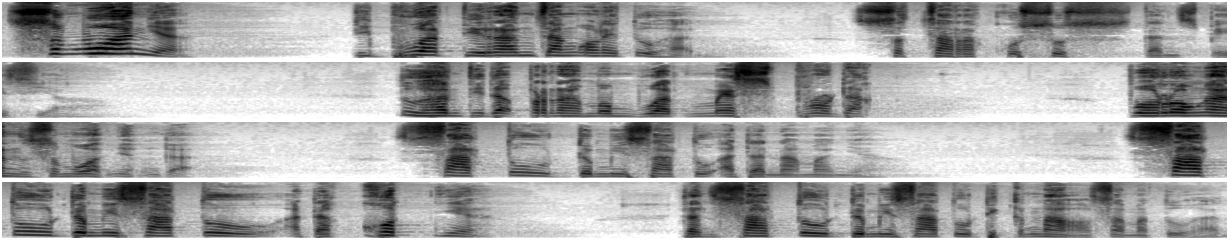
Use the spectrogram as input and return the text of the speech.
semuanya dibuat dirancang oleh Tuhan secara khusus dan spesial. Tuhan tidak pernah membuat mass product borongan semuanya enggak. Satu demi satu ada namanya. Satu demi satu ada kodnya. Dan satu demi satu dikenal sama Tuhan.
